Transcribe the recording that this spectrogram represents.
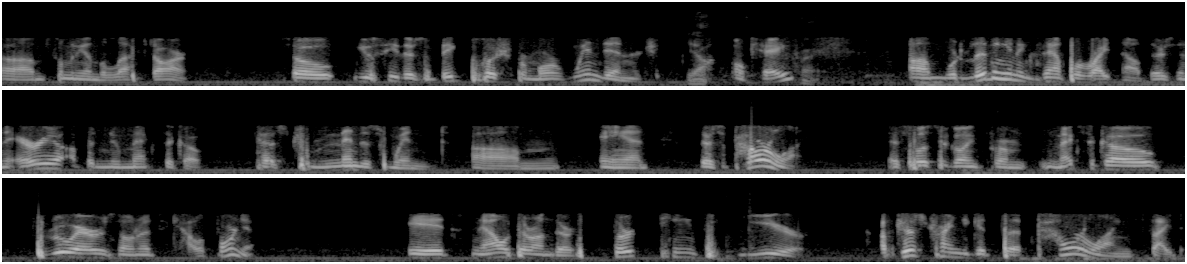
um, so many on the left are. So you see, there's a big push for more wind energy. yeah. Okay, Right. um, we're living an example right now. There's an area up in New Mexico has tremendous wind, um, and there's a power line that's supposed to be going from Mexico through Arizona to California. It's now they're on their 13th year of just trying to get the power line sited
